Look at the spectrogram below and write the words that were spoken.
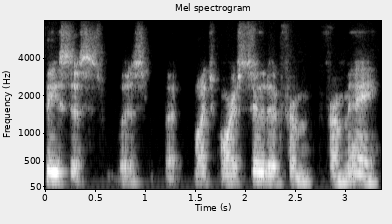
thesis was much more suited from for me.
